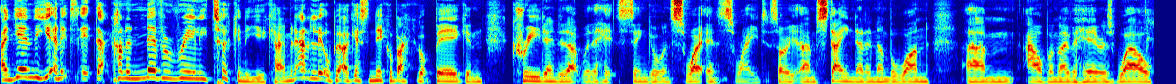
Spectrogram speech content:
and yeah, in the, and it's it, that kind of never really took in the UK. I mean, it had a little bit. I guess Nickelback got big, and Creed ended up with a hit single, and Sway and Swayed. Sorry, um, Staind had a number one um, album over here as well,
